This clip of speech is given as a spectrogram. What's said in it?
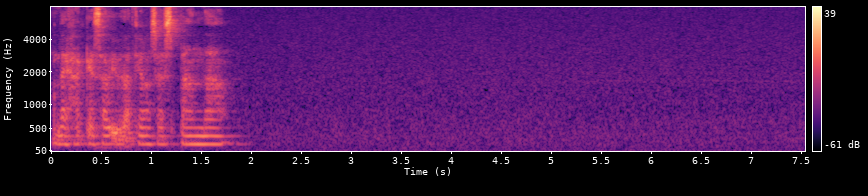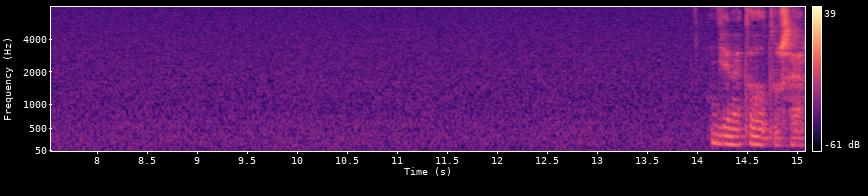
Deja que esa vibración se expanda. Llene todo tu ser,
